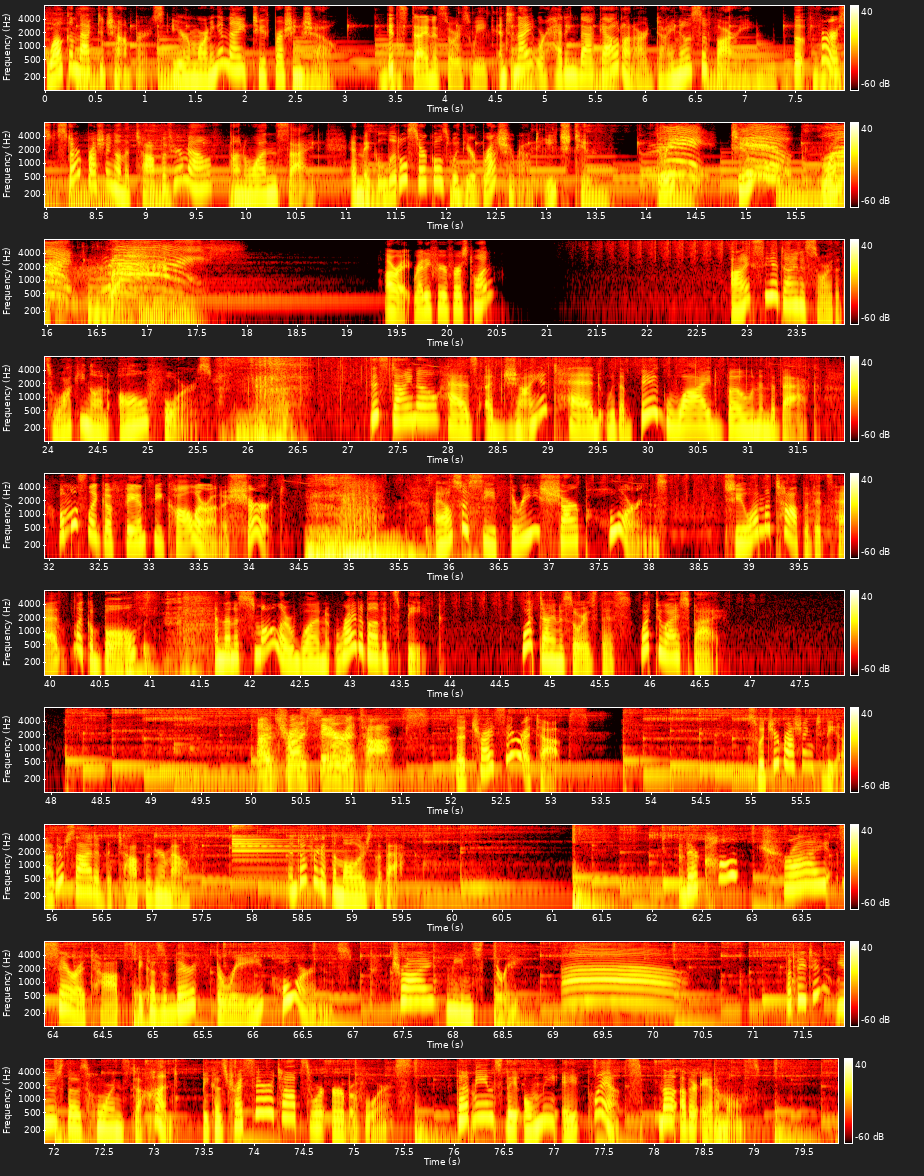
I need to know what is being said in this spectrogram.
Welcome back to Chompers, your morning and night toothbrushing show. It's Dinosaurs Week, and tonight we're heading back out on our dino safari. But first, start brushing on the top of your mouth on one side and make little circles with your brush around each tooth. Three, two, one, brush. All right, ready for your first one? I see a dinosaur that's walking on all fours. This dino has a giant head with a big wide bone in the back, almost like a fancy collar on a shirt. I also see three sharp horns two on the top of its head, like a bull, and then a smaller one right above its beak. What dinosaur is this? What do I spy? A triceratops. The Triceratops. Switch your brushing to the other side of the top of your mouth. And don't forget the molars in the back. They're called Triceratops because of their three horns. Tri means three. Oh. But they didn't use those horns to hunt because Triceratops were herbivores. That means they only ate plants, not other animals.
